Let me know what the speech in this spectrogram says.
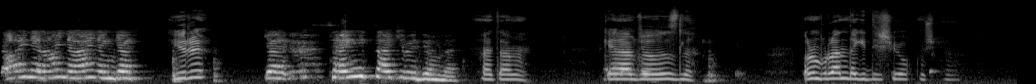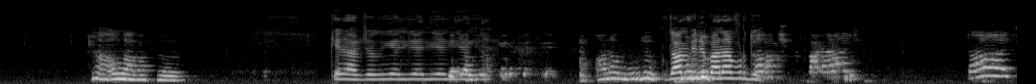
Aynen aynen aynen gel. Yürü. Gel. Sen git takip ediyorum ben. Ha tamam. Gel amca hızlı. Oğlum buranın da gidişi yokmuş ya. Ha Allah bak. dur. Gel amcalı gel gel gel gel. gel. Anam vurdu. Lan biri bana vurdu. Aç. Aç. Aç.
